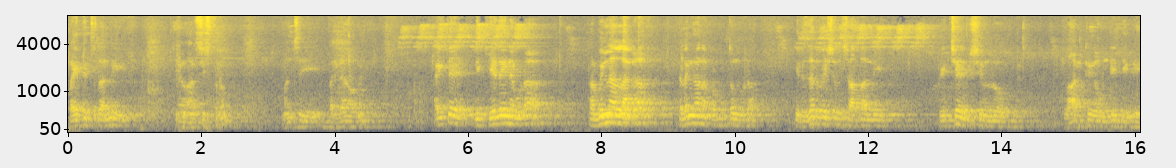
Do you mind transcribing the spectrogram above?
ప్రయత్నించడాన్ని మేము హర్షిస్తున్నాం. మంచి పరిణామమే. అయితే దీనికి ఏదైనా కూడా తమిళనాడు లాగా తెలంగాణ ప్రభుత్వం కూడా ఈ రిజర్వేషన్ శాతాన్ని పెంచే విషయంలో క్లారిటీగా ఉండి దీన్ని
